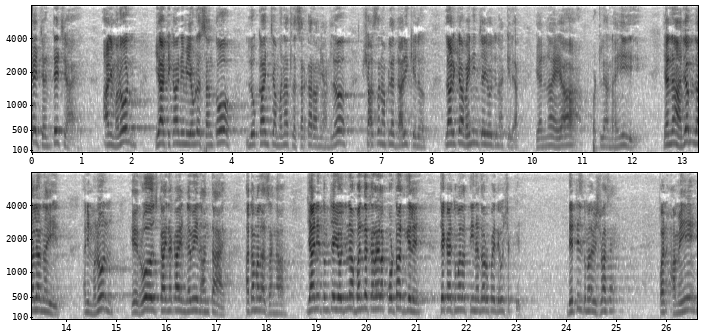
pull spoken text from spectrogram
हे जनतेचे आहेत. आणि म्हणून या ठिकाणी मी एवढं सांगतो लोकांच्या मनातलं सरकार आम्ही आणलं शासन आपल्या दारी केलं लाडक्या बहिणींच्या योजना केल्या. यांना ह्या पटल्या नाही. यांना हजम झाल्या नाहीत. आणि म्हणून हे रोज काय ना काय नवीन आणताय. आता मला सांगा ज्याने तुमच्या योजना बंद करायला कोर्टात गेले ते काय तुम्हाला तीन हजार रुपये देऊ शकतील? देतील तुम्हाला विश्वास आहे? पण आम्ही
